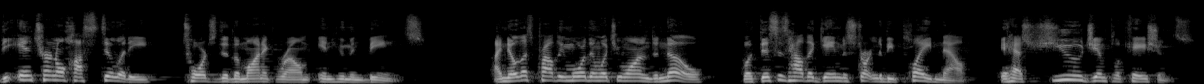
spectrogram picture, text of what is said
the internal hostility towards the demonic realm in human beings. I know that's probably more than what you wanted to know, but this is how the game is starting to be played now. It has huge implications.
